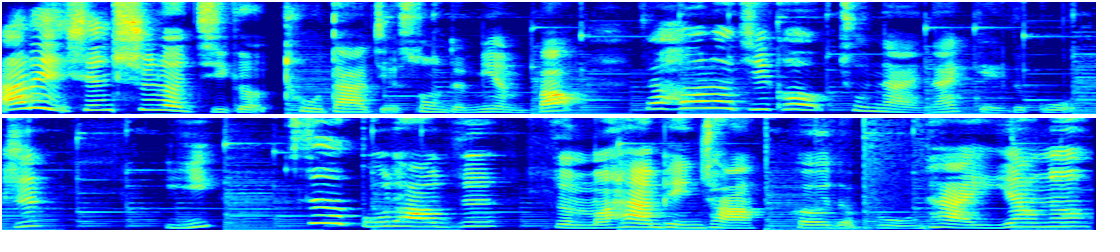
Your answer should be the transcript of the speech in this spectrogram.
阿丽先吃了几个兔大姐送的面包，再喝了几口兔奶奶给的果汁。咦？这葡萄汁怎么和平常喝的不太一样呢？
